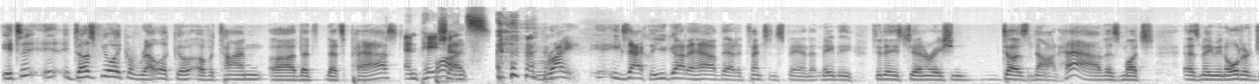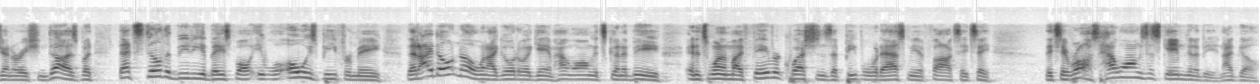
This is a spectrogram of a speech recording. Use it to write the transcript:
it's a, it does feel like a relic of, of a time uh, that's that's past and patience. But, right, exactly. You got to have that attention span that maybe today's generation does not have as much as maybe an older generation does. But that's still the beauty of baseball. It will always be for me that I don't know when I go to a game how long it's going to be, and it's one of my favorite questions that people would ask me at Fox. They'd say, they'd say, Ross, how long is this game going to be? And I'd go,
